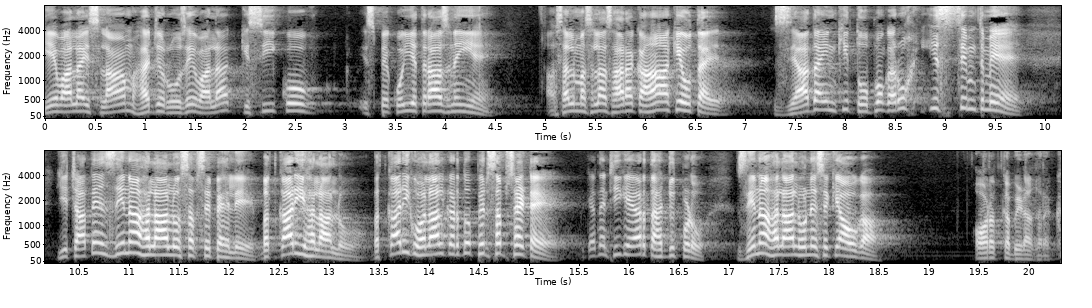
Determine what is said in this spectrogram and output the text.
یہ والا اسلام حج روزے والا کسی کو اس پہ کوئی اعتراض نہیں ہے اصل مسئلہ سارا کہاں آ کے ہوتا ہے زیادہ ان کی توپوں کا رخ اس سمت میں ہے یہ چاہتے ہیں زینا حلال ہو سب سے پہلے بدکاری حلال ہو بدکاری کو حلال کر دو پھر سب سیٹ ہے کہتے ہیں ٹھیک ہے یار تحجد پڑھو زینا حلال ہونے سے کیا ہوگا عورت کا بیڑا گرک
